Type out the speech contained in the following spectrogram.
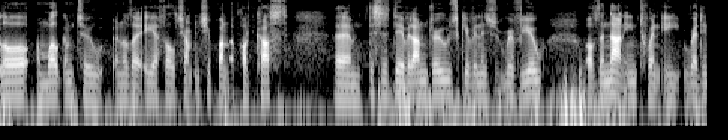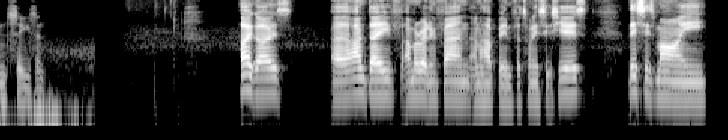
Hello and welcome to another EFL Championship Banter podcast. Um, this is David Andrews giving his review of the 1920 Reading season. Hi guys, uh, I'm Dave. I'm a Reading fan and I have been for 26 years. This is my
